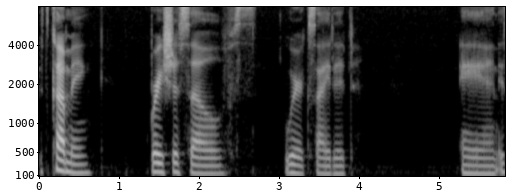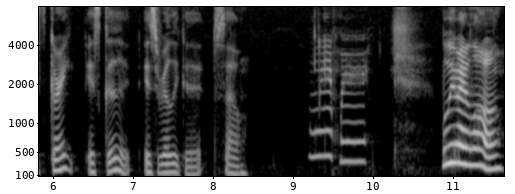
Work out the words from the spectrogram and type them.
It's coming. Brace yourselves. We're excited. And it's great. It's good. It's really good. So, moving right along.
